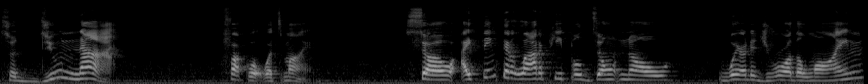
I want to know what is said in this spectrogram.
So do not fuck with what's mine. So I think that a lot of people don't know where to draw the line.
